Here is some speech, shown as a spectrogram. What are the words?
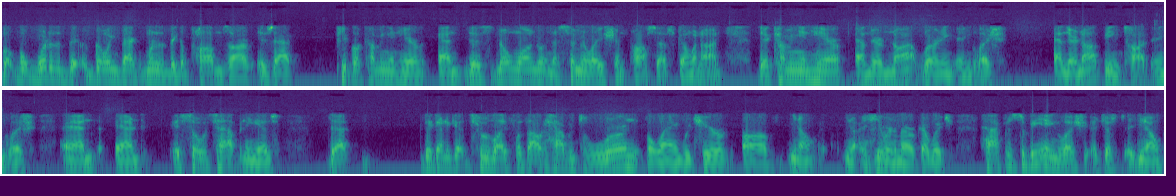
But what what are the going back? One of the bigger problems are is that people are coming in here and there's no longer an assimilation process going on. They're coming in here and they're not learning English and they're not being taught English. And, and so what's happening is that they're going to get through life without having to learn the language here of, you know, you know, here in America, which happens to be English. It just, you know,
